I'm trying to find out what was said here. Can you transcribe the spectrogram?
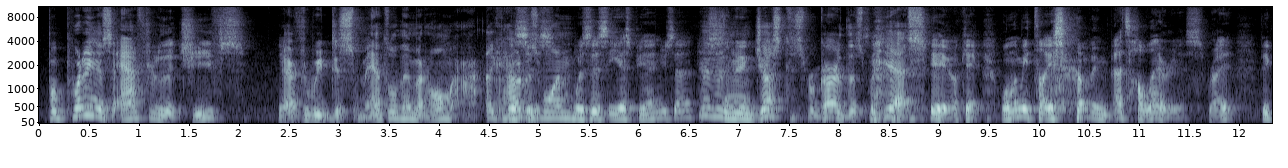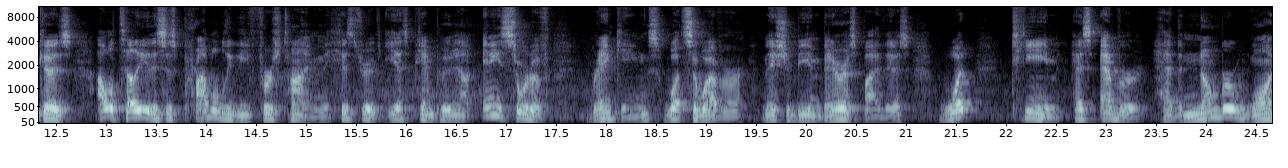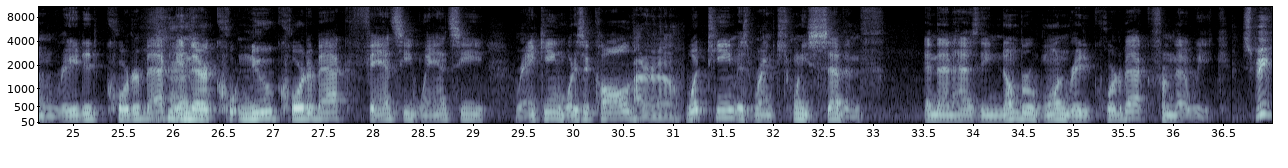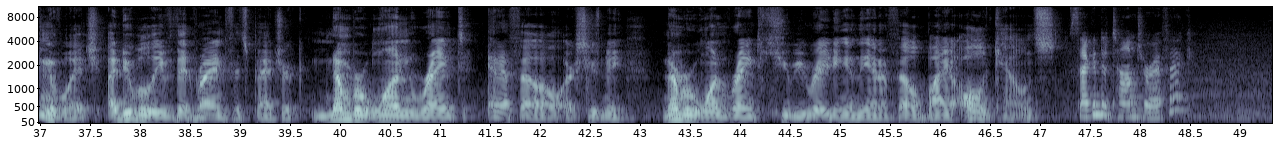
but putting us after the Chiefs, after we dismantle them at home, like how This does is- one. Was this ESPN you said? this is an injustice, regardless, but yes. Yeah, okay. Well, let me tell you something that's hilarious, right? Because I will tell you this is probably the first time in the history of ESPN putting out any sort of rankings whatsoever, and they should be embarrassed by this. What team has ever had the number one rated quarterback in their qu- new quarterback fancy wancy ranking? What is it called? I don't know. What team is ranked 27th and then has the number one rated quarterback from that week? Speaking of which, I do believe that Ryan Fitzpatrick, number one ranked NFL, or excuse me, number one ranked QB rating in the NFL by all accounts. Second to Tom Terrific.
